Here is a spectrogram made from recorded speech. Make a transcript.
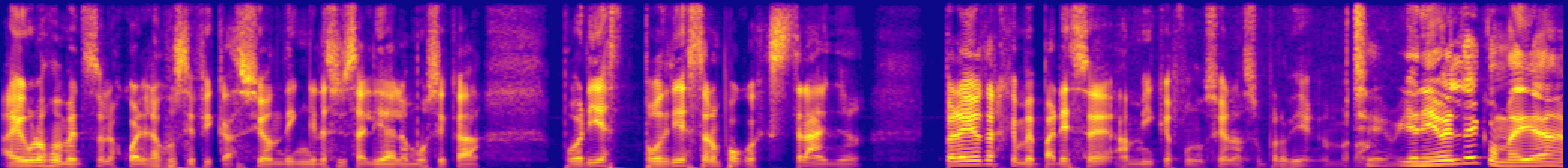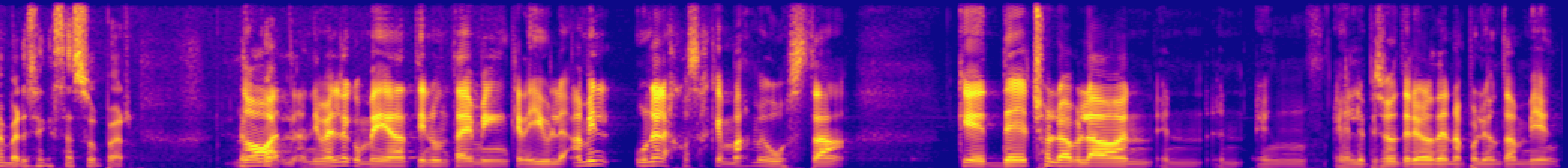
Hay algunos momentos en los cuales la justificación de ingreso y salida de la música podría, podría estar un poco extraña. Pero hay otras que me parece a mí que funciona súper bien, en verdad. Sí, y a nivel de comedia me parece que está súper. No, a, a nivel de comedia tiene un timing increíble. A mí una de las cosas que más me gusta, que de hecho lo he hablado en, en- en- en el episodio anterior de Napoleón también,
